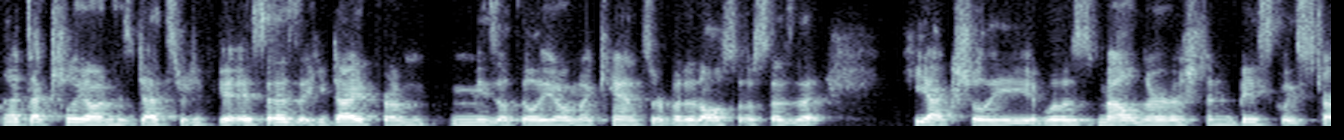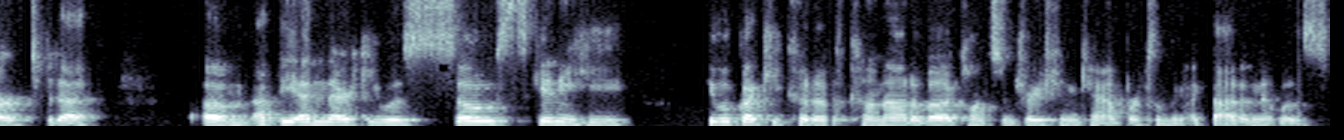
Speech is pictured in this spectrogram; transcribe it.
that's actually on his death certificate. It says that he died from mesothelioma cancer, but it also says that he actually was malnourished and basically starved to death. Um, at the end there, he was so skinny. He he looked like he could have come out of a concentration camp or something like that. And it was,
